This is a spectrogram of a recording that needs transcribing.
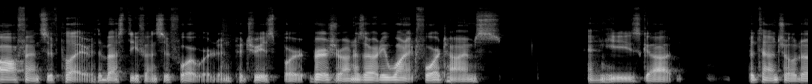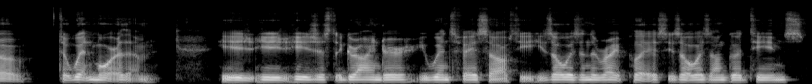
offensive player, the best defensive forward, and Patrice Bergeron has already won it four times, and he's got potential to to win more of them. He he he's just a grinder. He wins faceoffs. He, he's always in the right place. He's always on good teams.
